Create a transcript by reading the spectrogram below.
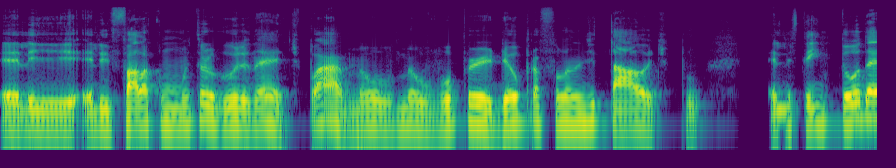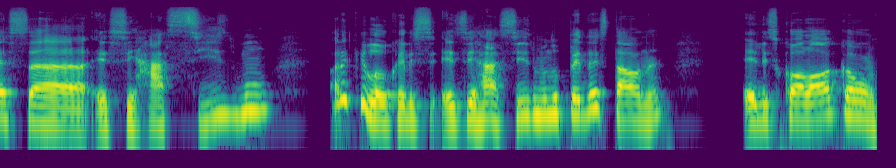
Ele, ele fala com muito orgulho, né? Tipo, ah, meu, meu avô perdeu pra fulano de tal. Tipo, eles têm todo essa, esse racismo. Olha que louco, eles, esse racismo no pedestal, né? Eles colocam.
